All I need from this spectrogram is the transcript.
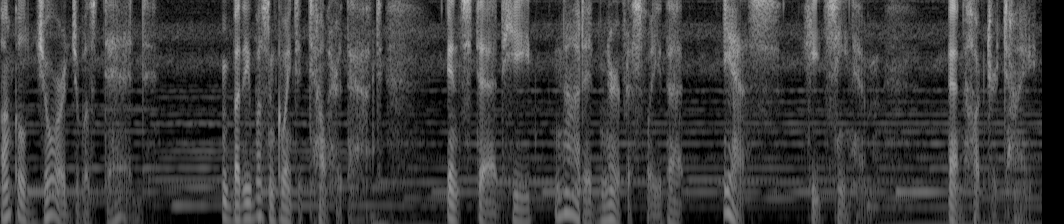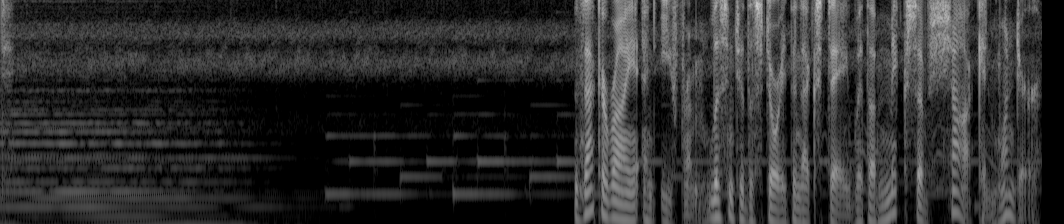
Uncle George was dead. But he wasn't going to tell her that. Instead, he nodded nervously that, yes, he'd seen him, and hugged her tight. Zachariah and Ephraim listened to the story the next day with a mix of shock and wonder.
